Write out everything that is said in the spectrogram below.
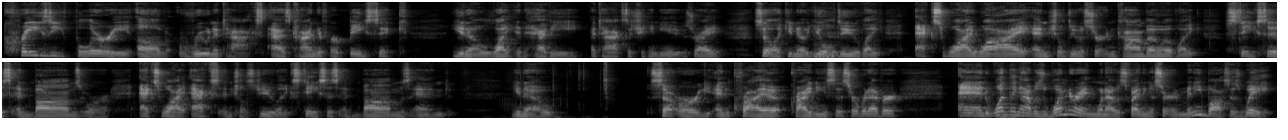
crazy flurry of rune attacks as kind of her basic you know, light and heavy attacks that she can use, right? So like, you know, you'll mm-hmm. do like X, Y, Y, and she'll do a certain combo of like stasis and bombs, or X, Y, X, and she'll do like stasis and bombs and, you know, so or and cryo cryonis or whatever. And one thing mm-hmm. I was wondering when I was fighting a certain mini boss is wait,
